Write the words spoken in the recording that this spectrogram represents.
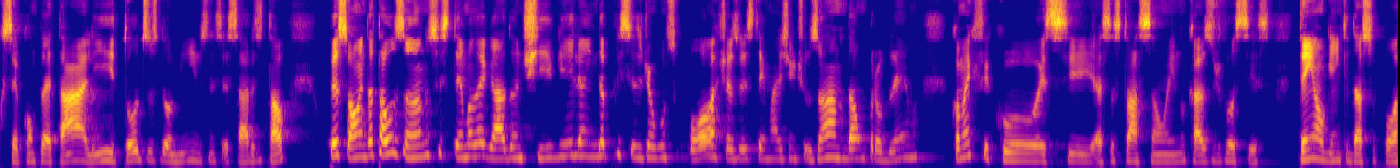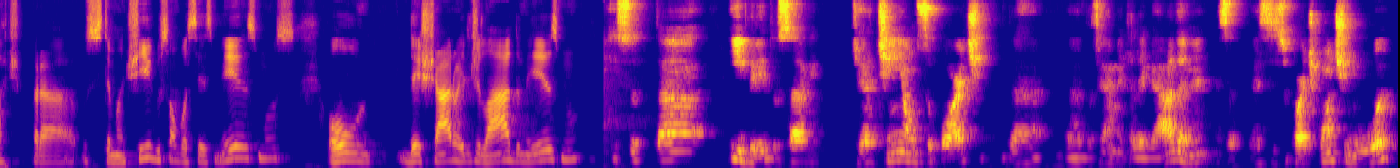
você completar ali todos os domínios necessários e tal, o pessoal ainda está usando o sistema legado antigo e ele ainda precisa de algum suporte, às vezes tem mais gente usando, dá um problema. Como é que ficou esse, essa situação aí no caso de vocês? Tem alguém que dá suporte para o sistema antigo? São vocês mesmos? Ou deixaram ele de lado mesmo? Isso está híbrido, sabe? Já tinha um suporte da, da, da ferramenta legada, né? Essa, esse suporte continua,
